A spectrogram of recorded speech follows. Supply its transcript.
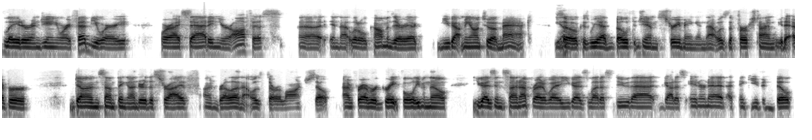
later in January, February, where I sat in your office uh, in that little commons area. You got me onto a Mac. Yep. So, because we had both gyms streaming, and that was the first time we'd ever done something under the Strive umbrella, and that was our launch. So I'm forever grateful, even though you guys didn't sign up right away. You guys let us do that, got us internet. I think you even built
